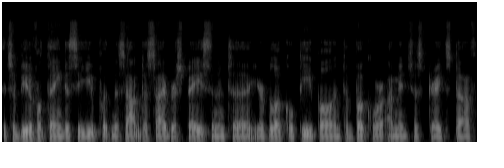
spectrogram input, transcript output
it's a beautiful thing to see you putting this out into cyberspace and into your local people, into book work. I mean, just great stuff.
